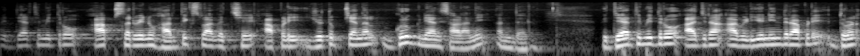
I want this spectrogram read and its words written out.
વિદ્યાર્થી મિત્રો. આપ સર્વેનું હાર્દિક સ્વાગત છે આપણી યુટ્યુબ ચેનલ ગુરુ જ્ઞાન શાળાની અંદર. વિદ્યાર્થી મિત્રો, આજના આ વિડીયોની અંદર આપણે ધોરણ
